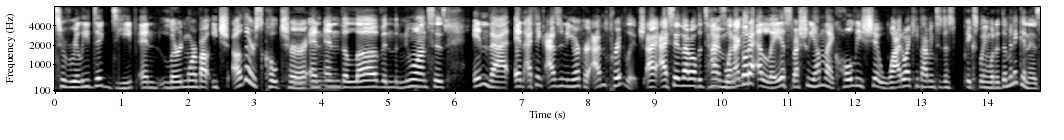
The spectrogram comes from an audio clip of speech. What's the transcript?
to really dig deep and learn more about each other's culture and and the love and the nuances in that. And I think as a New Yorker, I'm privileged. I, I say that all the time. When I go to LA, especially, I'm like, holy shit, why do I keep having to just explain what a Dominican is?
